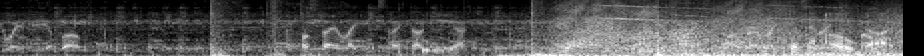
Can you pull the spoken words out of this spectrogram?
UAV above. Hostile lightning strike targeting active. Oh god.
